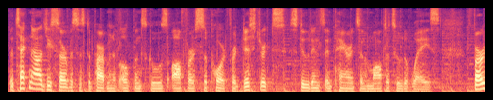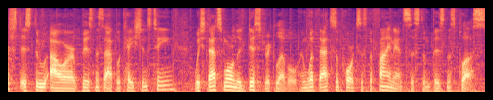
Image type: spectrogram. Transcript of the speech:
The Technology Services Department of Oakland Schools offers support for districts, students, and parents in a multitude of ways. First is through our business applications team, which that's more on the district level, and what that supports is the finance system, Business Plus.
